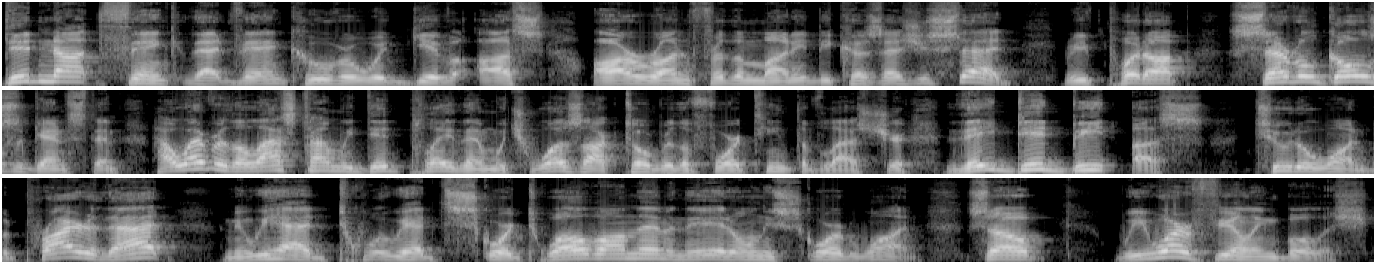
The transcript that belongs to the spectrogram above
did not think that Vancouver would give us our run for the money because, as you said, we've put up several goals against them. However, the last time we did play them, which was October the 14th of last year, they did beat us two to one. But prior to that, I mean, we had tw- we had scored 12 on them and they had only scored one. So we were feeling bullish.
